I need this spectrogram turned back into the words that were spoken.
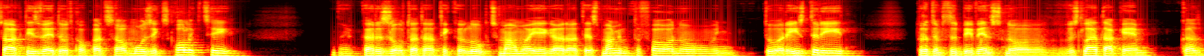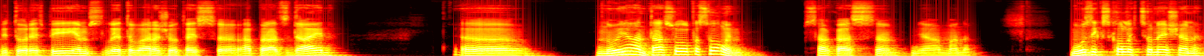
sākt izveidot kaut kādu savu mūzikas kolekciju Kā rezultātā tika lūgts mammai iegādāties magnetofonu, un viņa to arī izdarīja. Protams, tas bija viens no vislētākajiem, kāds bija toreiz pieejams. Lietuvā ražotais aparāts Daina. Uh, nu, jā, tā soli pa solim sākās jā, mana mūzikas kolekcionēšana.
